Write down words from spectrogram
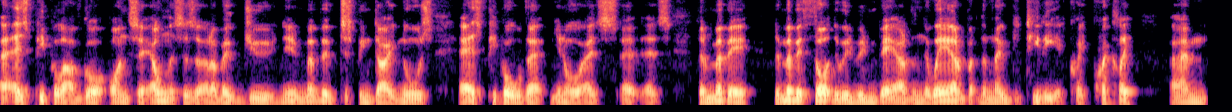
It is people that have got onset illnesses that are about due, maybe just been diagnosed. It is people that you know, it's it's they're maybe they maybe thought they would have been better than they were, but they're now deteriorated quite quickly. Um,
